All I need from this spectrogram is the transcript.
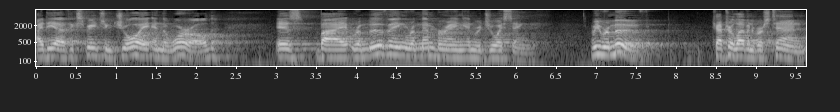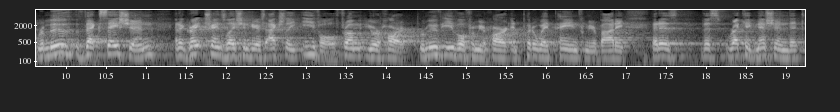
idea of experiencing joy in the world is by removing, remembering, and rejoicing. We remove, chapter 11, verse 10, remove vexation, and a great translation here is actually evil from your heart. Remove evil from your heart and put away pain from your body. That is this recognition that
